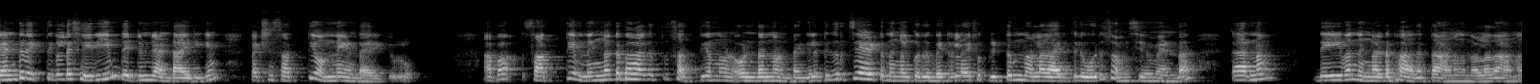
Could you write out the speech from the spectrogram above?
രണ്ട് വ്യക്തികളുടെ ശരിയും തെറ്റും രണ്ടായിരിക്കും പക്ഷെ സത്യം ഒന്നേ ഉണ്ടായിരിക്കുള്ളൂ അപ്പോൾ സത്യം നിങ്ങളുടെ ഭാഗത്ത് സത്യം ഉണ്ടെന്നുണ്ടെങ്കിൽ തീർച്ചയായിട്ടും നിങ്ങൾക്കൊരു ബെറ്റർ ലൈഫ് കിട്ടും എന്നുള്ള കാര്യത്തിൽ ഒരു സംശയവും വേണ്ട കാരണം ദൈവം നിങ്ങളുടെ ഭാഗത്താണ് എന്നുള്ളതാണ്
